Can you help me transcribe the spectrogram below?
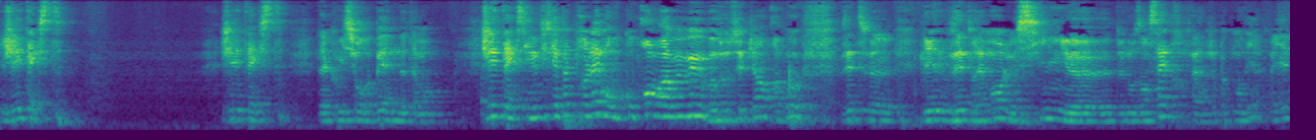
J'ai les textes. J'ai les textes de la Commission européenne notamment. J'ai les textes. Ils nous disent, il n'y a pas de problème, on vous comprend. Ah oui, oui, c'est bien, bravo. Vous êtes, euh, vous êtes vraiment le signe euh, de nos ancêtres. Enfin, je ne sais pas comment dire, vous voyez.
